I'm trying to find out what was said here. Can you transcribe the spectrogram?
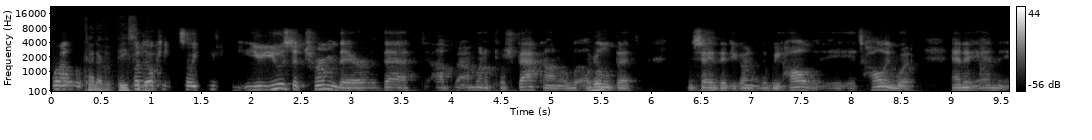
well, kind of a piece. But okay, so you, you used a term there that I'm, I'm going to push back on a, a mm-hmm. little bit and say that you're going to we Hol- it's Hollywood and and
